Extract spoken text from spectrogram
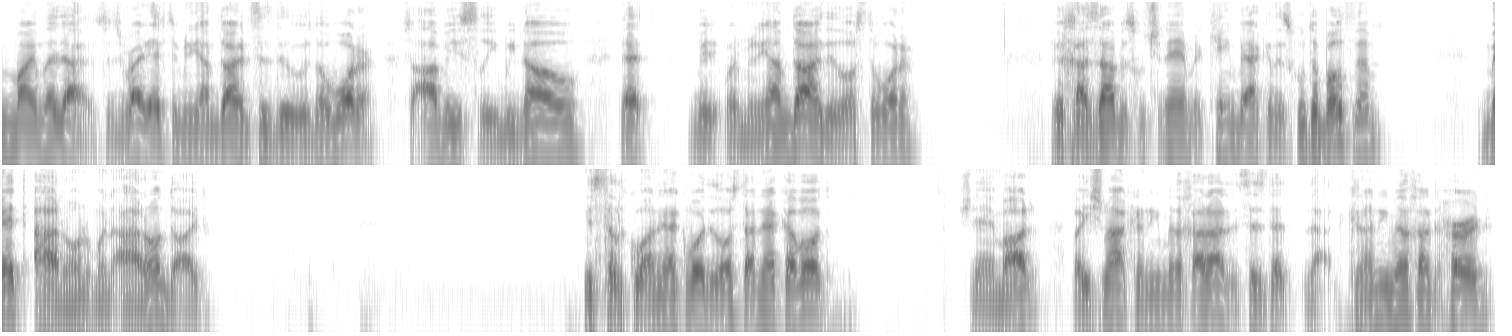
Maim Leda. Since right after Miriam died, it says there was no water. So obviously, we know that when Miriam died, they lost the water. V'chazah B'zchut Shineim, it came back in the Zchut of both of them. Met Aaron, when Aaron died, Nistalku Ani HaKavod, they lost Ani HaKavod. Shineimar, V'yishma Kanani Melech Arad. It says that Kanani Melech Arad heard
